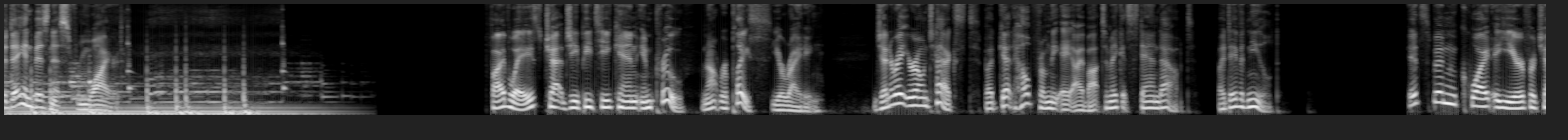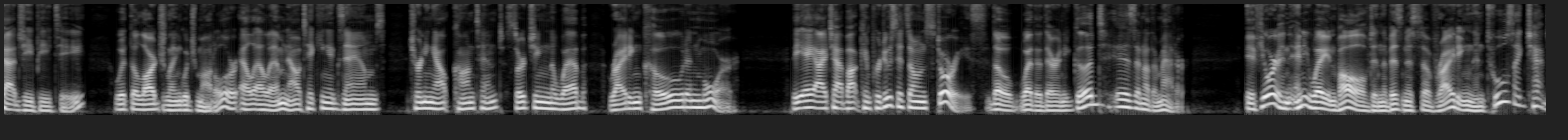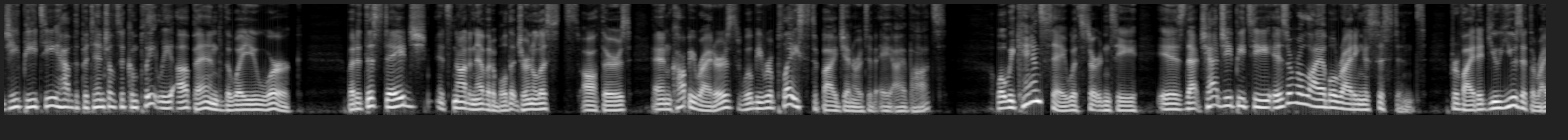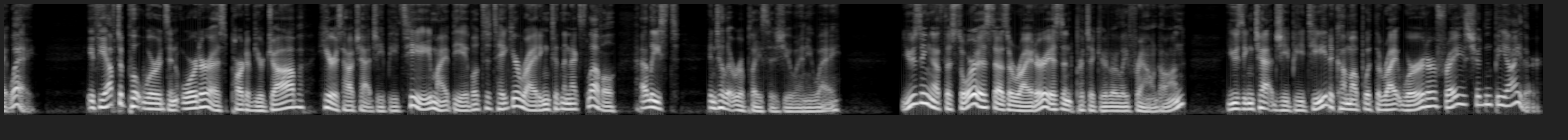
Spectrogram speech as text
Today in Business from Wired. Five ways ChatGPT can improve, not replace, your writing. Generate your own text, but get help from the AI bot to make it stand out. By David Nield. It's been quite a year for ChatGPT, with the large language model, or LLM, now taking exams, churning out content, searching the web, writing code, and more. The AI chatbot can produce its own stories, though whether they're any good is another matter. If you're in any way involved in the business of writing, then tools like ChatGPT have the potential to completely upend the way you work. But at this stage, it's not inevitable that journalists, authors, and copywriters will be replaced by generative AI bots. What we can say with certainty is that ChatGPT is a reliable writing assistant, provided you use it the right way. If you have to put words in order as part of your job, here's how ChatGPT might be able to take your writing to the next level, at least until it replaces you anyway. Using a thesaurus as a writer isn't particularly frowned on. Using ChatGPT to come up with the right word or phrase shouldn't be either.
